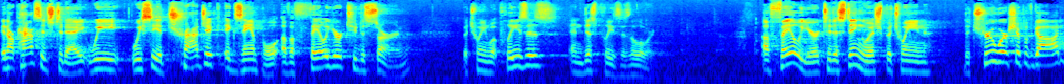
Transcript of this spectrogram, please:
In our passage today, we, we see a tragic example of a failure to discern between what pleases and displeases the Lord. A failure to distinguish between the true worship of God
